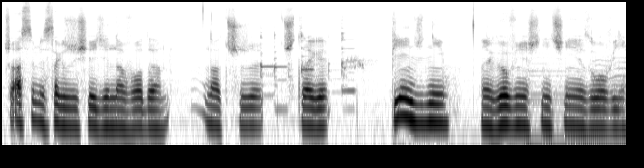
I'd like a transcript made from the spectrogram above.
Czasem jest tak, że się jedzie na wodę na 3, 4, 5 dni. Również nic się nie złowi.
